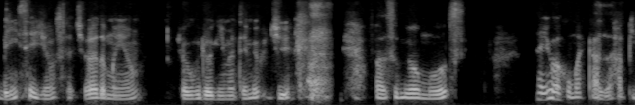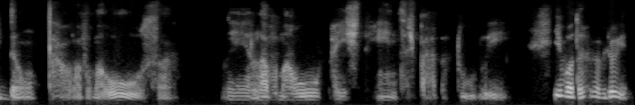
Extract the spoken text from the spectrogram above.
bem cedinho, 7 horas da manhã, jogo videogame até meu dia, faço meu almoço, aí eu arrumo a casa rapidão, tal, lavo uma louça, é, lavo uma roupa, estendo essas paradas tudo aí, e volto a jogar videogame.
